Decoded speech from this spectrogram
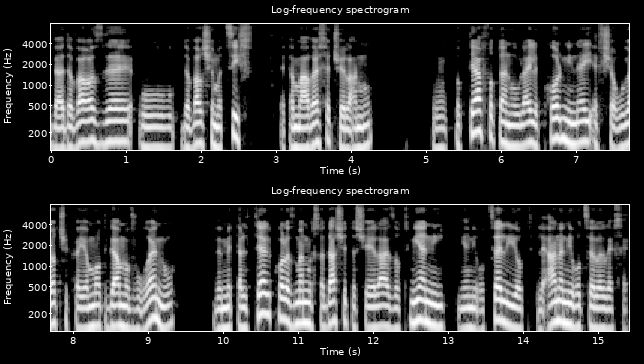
והדבר הזה הוא דבר שמציף את המערכת שלנו, פותח אותנו אולי לכל מיני אפשרויות שקיימות גם עבורנו, ומטלטל כל הזמן מחדש את השאלה הזאת, מי אני, מי אני רוצה להיות, לאן אני רוצה ללכת.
